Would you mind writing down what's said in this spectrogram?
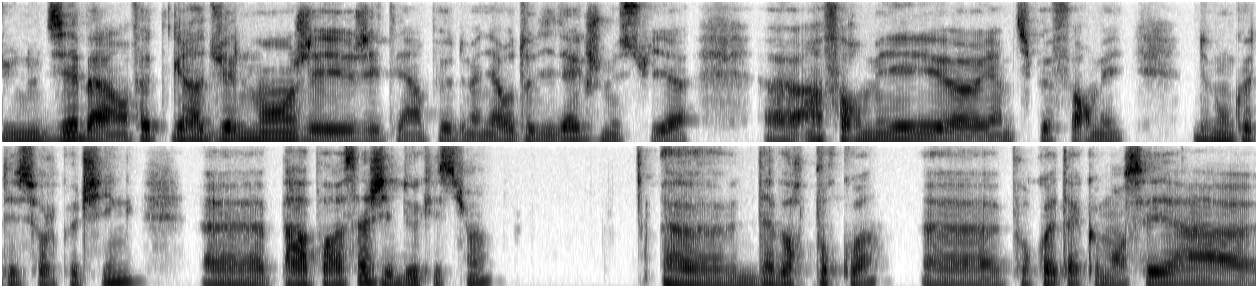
nous disais, bah, en fait, graduellement, j'ai été un peu de manière autodidacte, je me suis euh, euh, informé euh, et un petit peu formé de mon côté sur le coaching. par rapport à ça, j'ai deux questions. Euh, d'abord, pourquoi? Euh, pourquoi tu as commencé à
